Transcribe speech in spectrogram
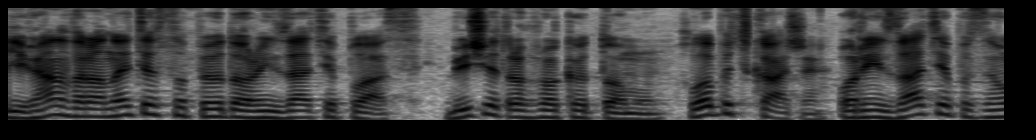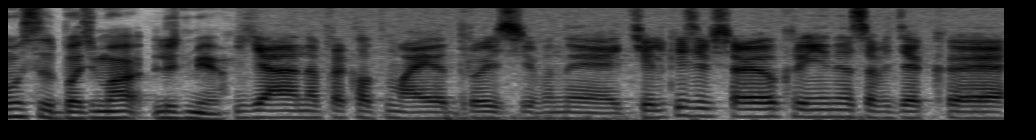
Євген Вараниця вступив до організації Плас більше трьох років тому. Хлопець каже, організація познайомився з багатьма людьми. Я, наприклад, маю друзів не тільки зі всієї України, завдяки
